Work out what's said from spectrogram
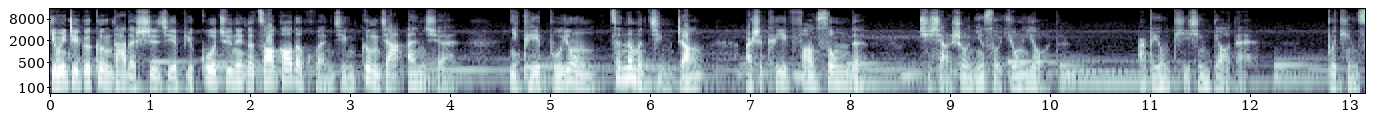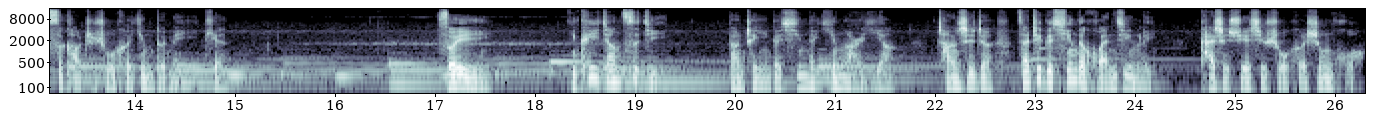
因为这个更大的世界比过去那个糟糕的环境更加安全，你可以不用再那么紧张，而是可以放松的去享受你所拥有的，而不用提心吊胆，不停思考着如何应对每一天。所以，你可以将自己当成一个新的婴儿一样，尝试着在这个新的环境里开始学习如何生活。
